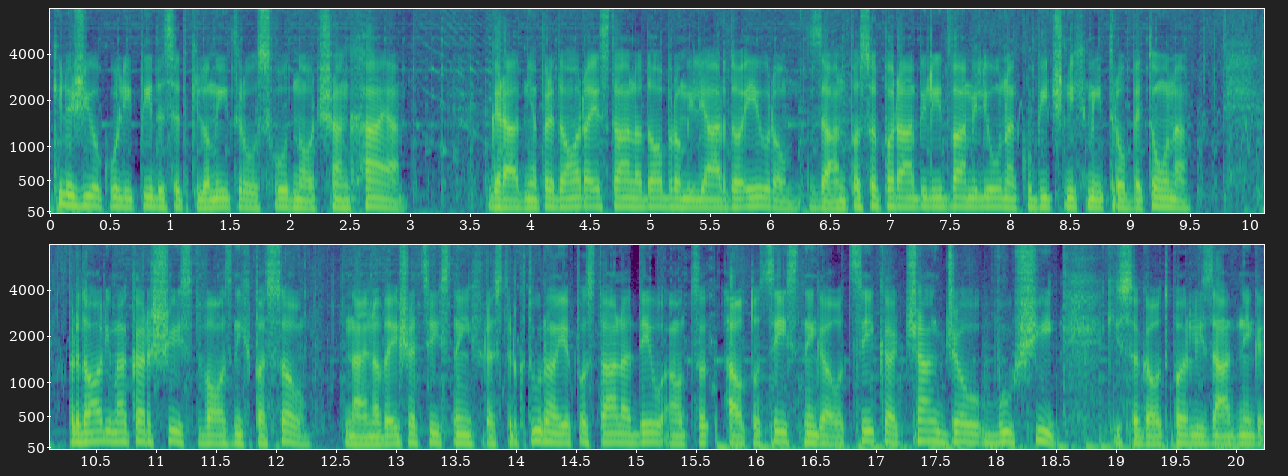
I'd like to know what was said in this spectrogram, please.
ki leži okoli 50 km vzhodno od Šanghaja. Gradnja predora je stala dobro milijardo evrov, zanj pa so porabili 2 milijona kubičnih metrov betona. Predor ima kar šest voznih pasov. Najnovejša cestna infrastruktura je postala del avto, avtocestnega odseka Changzhou-Wuxi, ki so ga odprli zadnjeg,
